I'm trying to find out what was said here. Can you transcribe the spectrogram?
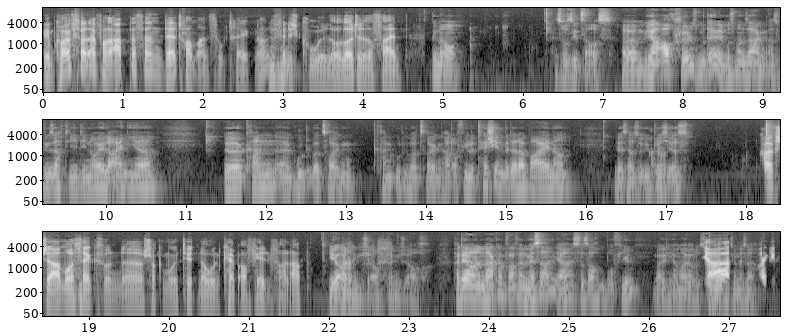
dem kaufst du halt einfach ab, dass er einen Weltraumanzug trägt, ne? Das Mhm. finde ich cool. So sollte das sein. Genau. So sieht's aus. Ähm, ja, auch schönes Modell, muss man sagen. Also wie gesagt, die, die neue Line hier äh, kann äh, gut überzeugen. Kann gut überzeugen. Hat auch viele Täschchen wieder dabei, ne? Wie das ja so üblich Also- ist. Kaufst dir Armor 6 und äh, Schockimmunität in der Wundcap auf jeden Fall ab. Ja, Ja. denke ich auch, denke ich auch. Hat er auch eine Nahkampfwaffe, ein Messer? Ja, ist das auch ein Profil? Weil hier haben wir ja auch das Ja, Messer. Man gibt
